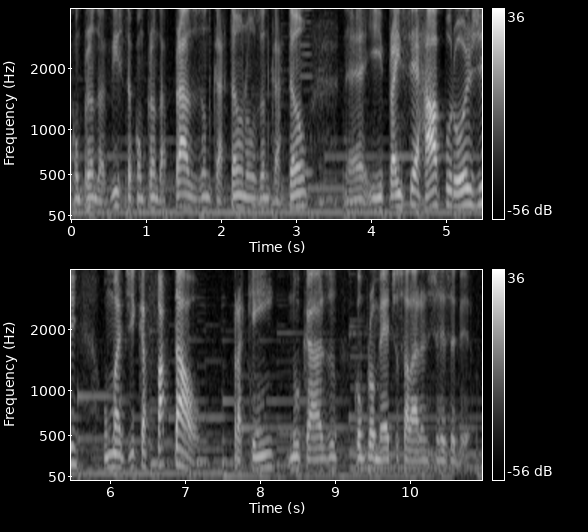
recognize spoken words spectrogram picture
comprando à vista, comprando a prazo, usando cartão, não usando cartão. Né? E para encerrar por hoje, uma dica fatal para quem, no caso, compromete o salário antes de receber.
